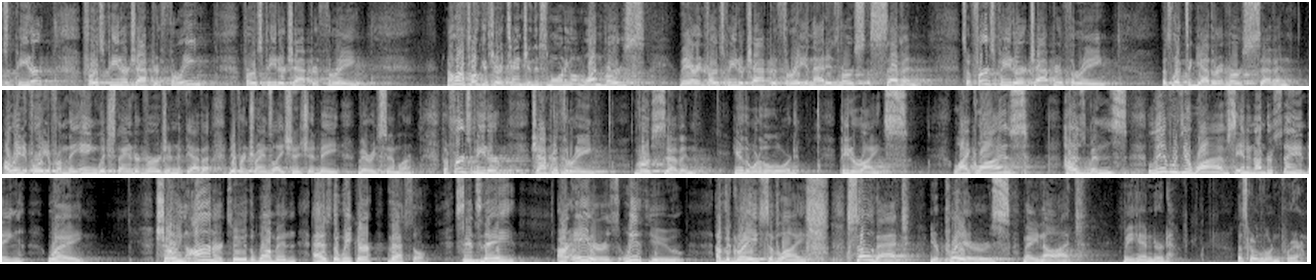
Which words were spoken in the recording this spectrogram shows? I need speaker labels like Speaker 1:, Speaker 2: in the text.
Speaker 1: 1 Peter. 1 Peter chapter 3. 1 Peter chapter 3. Now, I want to focus your attention this morning on one verse there in 1 Peter chapter 3, and that is verse 7. So 1 Peter chapter 3, let's look together at verse 7. I'll read it for you from the English Standard Version. If you have a different translation, it should be very similar. But 1 Peter chapter 3, verse 7. Hear the word of the Lord. Peter writes, Likewise, husbands, live with your wives in an understanding way, showing honor to the woman as the weaker vessel, since they are heirs with you of the grace of life, so that your prayers may not be hindered. Let's go to the Lord in prayer.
